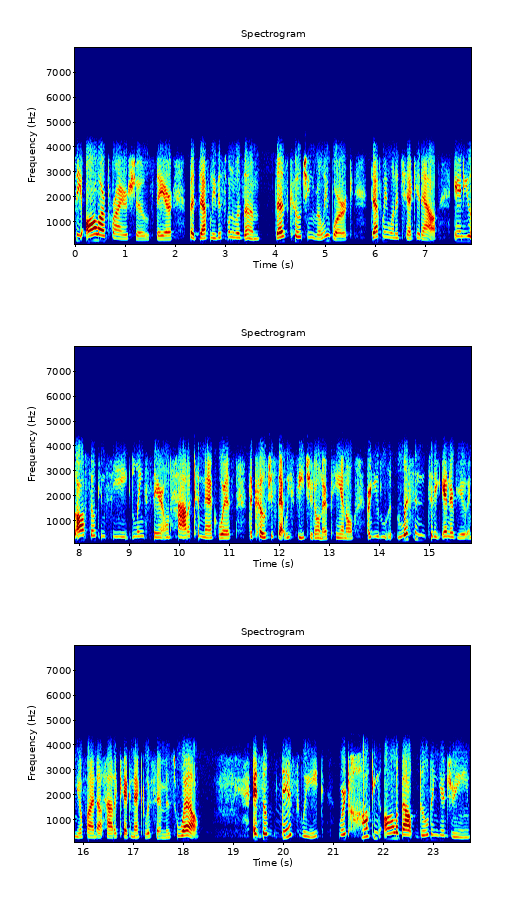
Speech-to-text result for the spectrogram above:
see all our prior shows there. But definitely, this one was um, Does Coaching Really Work? Definitely want to check it out. And you also can see links there on how to connect with the coaches that we featured on our panel, or you l- listen to the interview and you'll find out how to connect with them as well. And so this week, we're talking all about building your dream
